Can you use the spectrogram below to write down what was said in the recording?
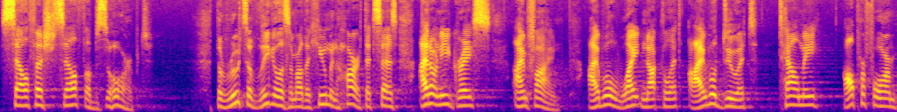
selfish, self absorbed. The roots of legalism are the human heart that says, I don't need grace, I'm fine. I will white knuckle it, I will do it. Tell me, I'll perform,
